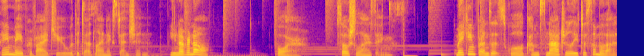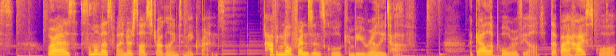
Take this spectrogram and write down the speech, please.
they may provide you with a deadline extension. You never know. 4. Socializing. Making friends at school comes naturally to some of us, whereas some of us find ourselves struggling to make friends. Having no friends in school can be really tough. A Gallup poll revealed that by high school,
